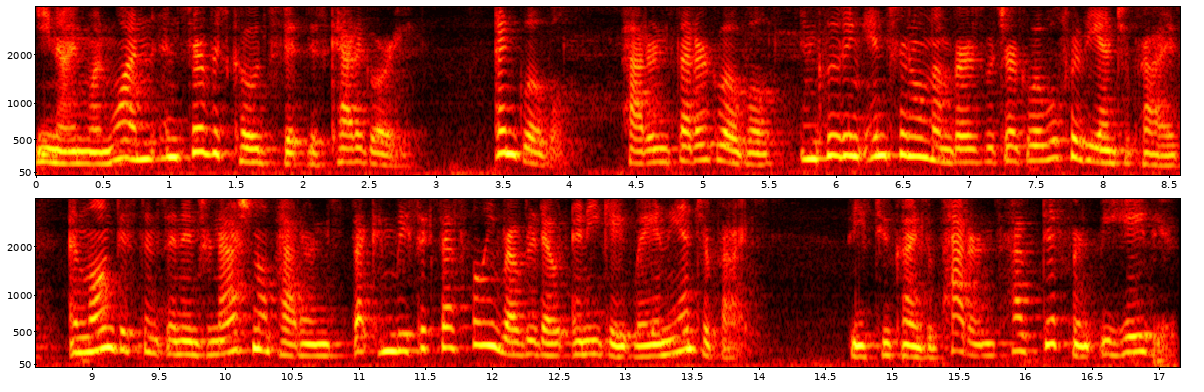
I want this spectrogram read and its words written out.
E911 and service codes fit this category. And global. Patterns that are global, including internal numbers which are global for the enterprise, and long distance and international patterns that can be successfully routed out any gateway in the enterprise. These two kinds of patterns have different behavior.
